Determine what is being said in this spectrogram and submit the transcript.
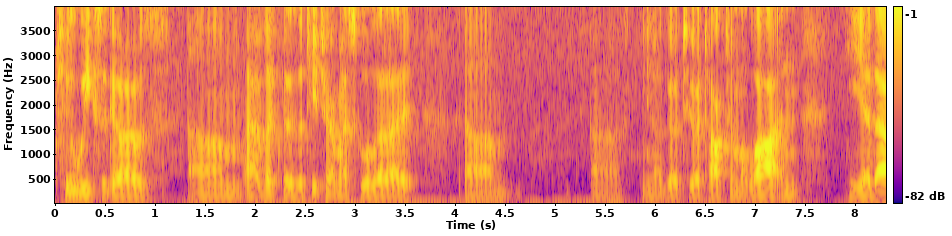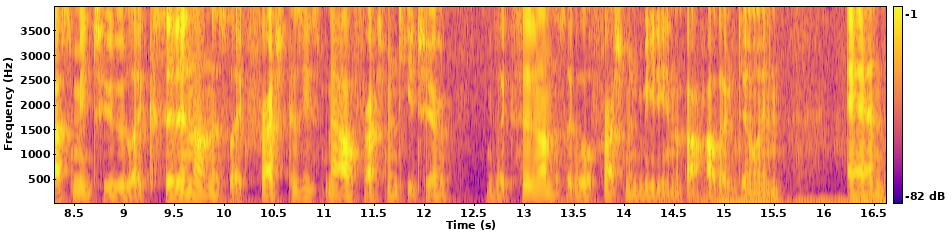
two weeks ago. I was um, I have like there's a teacher at my school that I um, uh, you know go to. I talked to him a lot, and he had asked me to like sit in on this like fresh because he's now a freshman teacher. He's like sitting on this like little freshman meeting about how they're doing, and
